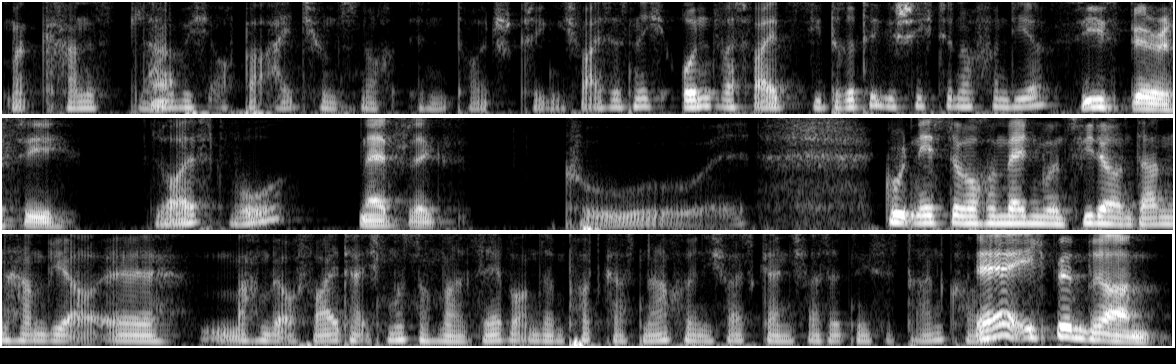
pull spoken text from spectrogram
man kann es, glaube ich, auch bei iTunes noch in Deutsch kriegen. Ich weiß es nicht. Und was war jetzt die dritte Geschichte noch von dir? Seaspiracy. Läuft wo? Netflix. Cool. Gut, nächste Woche melden wir uns wieder und dann haben wir, äh, machen wir auch weiter. Ich muss noch mal selber unseren Podcast nachhören. Ich weiß gar nicht, was als nächstes drankommt. Äh, ich bin dran.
